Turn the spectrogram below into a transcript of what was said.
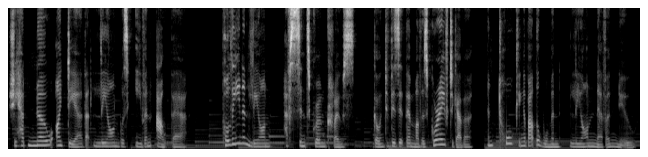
She had no idea that Leon was even out there. Pauline and Leon have since grown close, going to visit their mother's grave together and talking about the woman Leon never knew.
